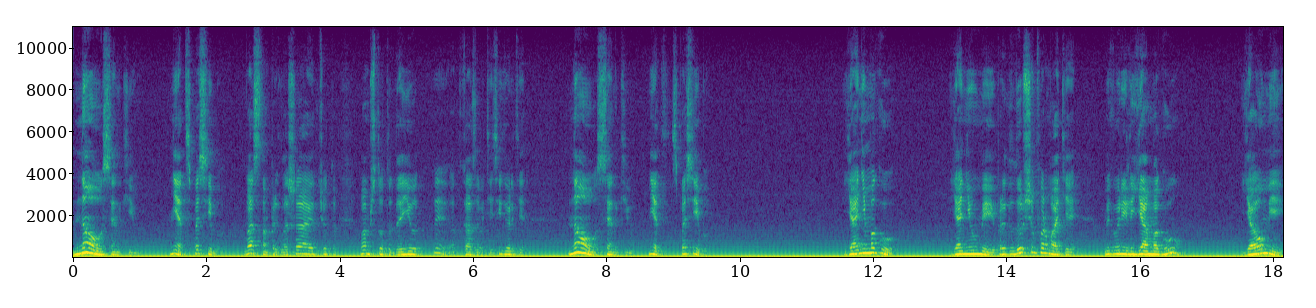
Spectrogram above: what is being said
No, thank you. Нет, спасибо. вас там приглашают, что-то, вам что-то дают, вы отказываетесь и говорите No, thank you. Нет, спасибо. Я не могу. Я не умею. В предыдущем формате мы говорили я могу, я умею.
